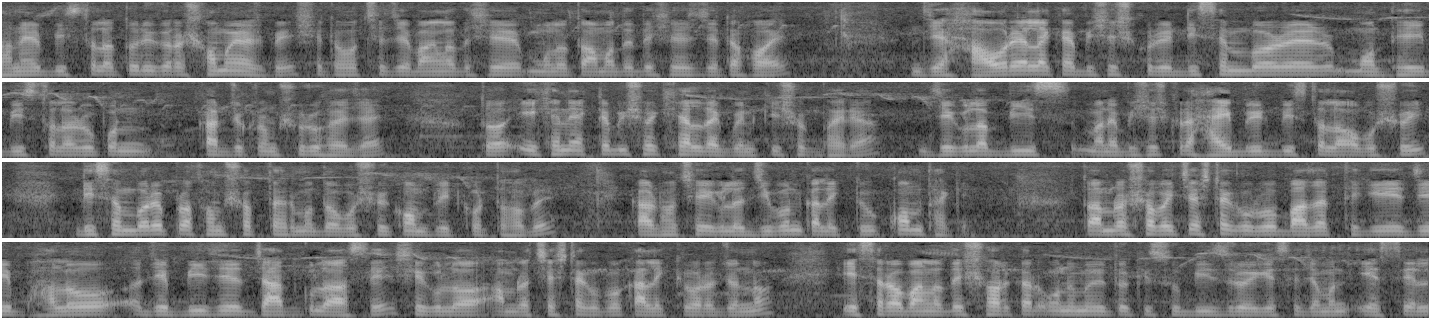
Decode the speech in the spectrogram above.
ধানের বীজতলা তৈরি করার সময় আসবে, সেটা হচ্ছে যে বাংলাদেশে মূলত আমাদের দেশে যেটা হয় যে হাওর এলাকা বিশেষ করে ডিসেম্বরের মধ্যেই বীজতলা রোপণ কার্যক্রম শুরু হয়ে যায়। তো এখানে একটা বিষয় খেয়াল রাখবেন, কৃষক ভাইরা, যেগুলো বীজ মানে বিশেষ করে হাইব্রিড বীজতলা অবশ্যই ডিসেম্বরের প্রথম সপ্তাহের মধ্যে অবশ্যই কমপ্লিট করতে হবে। কারণ হচ্ছে এগুলো জীবনকাল একটু কম থাকে। তো আমরা সবাই চেষ্টা করব বাজার থেকে যে ভালো যে বীজের জাতগুলো আছে, সেগুলো আমরা চেষ্টা করব কালেক্ট করার জন্য। এছাড়াও বাংলাদেশ সরকার অনুমোদিত কিছু বীজ রয়ে গেছে, যেমন S L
